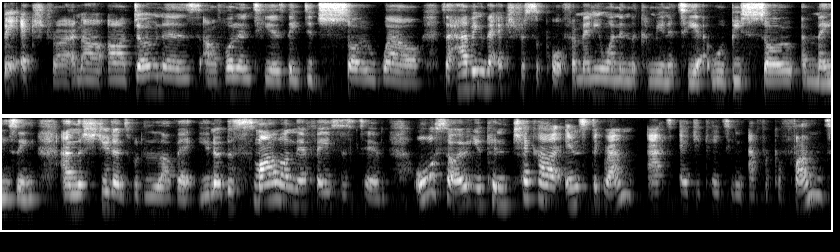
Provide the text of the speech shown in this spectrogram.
bit extra. And our, our donors, our volunteers, they did so well. So having the extra support from anyone in the community would be so amazing. And the students would love it. You know, the smile on their faces, Tim. Also, you can check our Instagram at Educating Africa Fund.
